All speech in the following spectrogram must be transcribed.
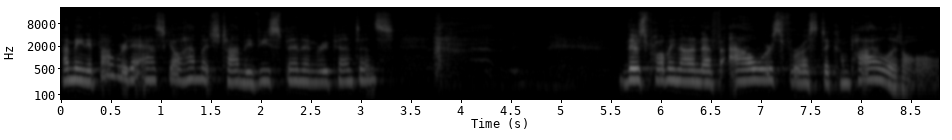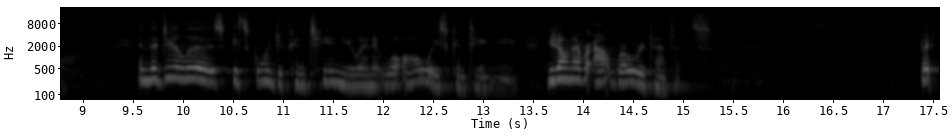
I mean, if I were to ask y'all, how much time have you spent in repentance? There's probably not enough hours for us to compile it all. And the deal is, it's going to continue and it will always continue. You don't ever outgrow repentance. But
